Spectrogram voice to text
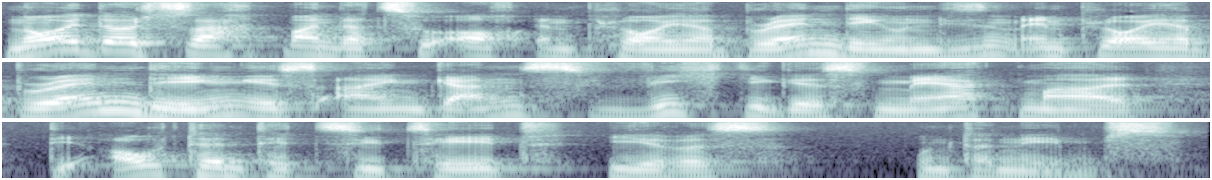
Neudeutsch sagt man dazu auch Employer Branding. Und in diesem Employer Branding ist ein ganz wichtiges Merkmal die Authentizität Ihres Unternehmens.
